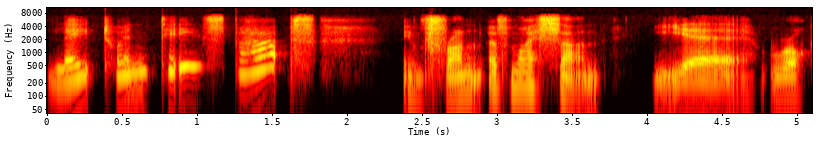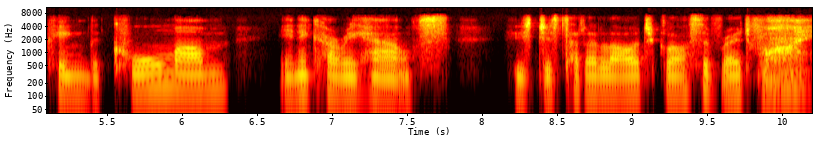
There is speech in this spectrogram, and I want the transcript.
late twenties, perhaps, in front of my son. Yeah, rocking the cool mum in a curry house who's just had a large glass of red wine.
